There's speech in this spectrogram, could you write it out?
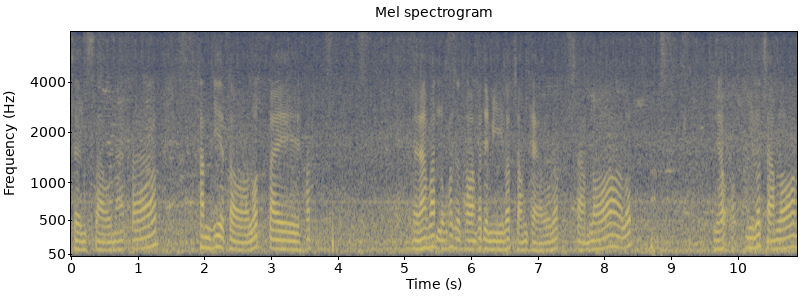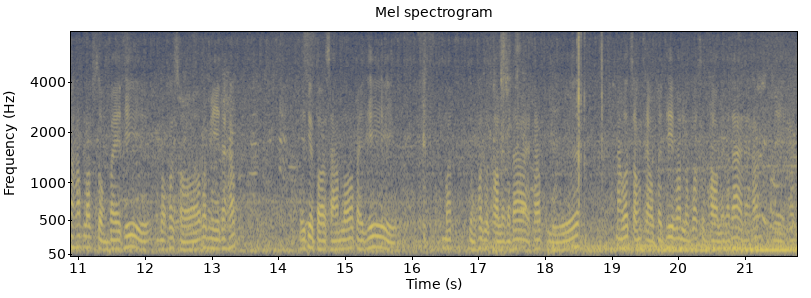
เชิงเทรานะครับท่านที่จะต่อรถไปวัด อะไรนะวัดหลวงพ่อสะทอนก็จะมีรถสองแถวรถสามล้อรถมีครับมีรถสามล้อนะครับ รับส่งไปที่บขสก็มีนะครับ หรือจะต่อสามล้อไปที่วัดหลวงพ่อสะทอนเลยก็ได้ครับ หรือนั่งรถสองแถวไปที่วัดหลวงพ่อสะทอนเลยก็ได้นะครับนี่ครับ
